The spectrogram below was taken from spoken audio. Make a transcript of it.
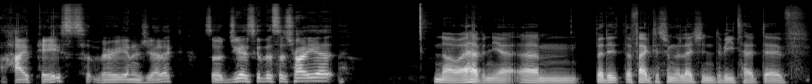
high paced very energetic. So did you guys give this a try yet? No i haven't yet. Um, but it, the fact is from the legend of etad dev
